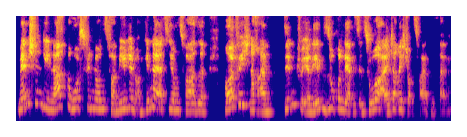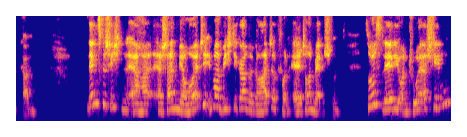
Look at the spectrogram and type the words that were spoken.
Menschen, die nach Berufsfindungs-, Familien- und Kindererziehungsphase häufig nach einem Sinn für ihr Leben suchen, der bis ins hohe Alter richtungsweisend sein kann. Lebensgeschichten erscheinen mir heute immer wichtiger, gerade von älteren Menschen. So ist Lady on Tour erschienen.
